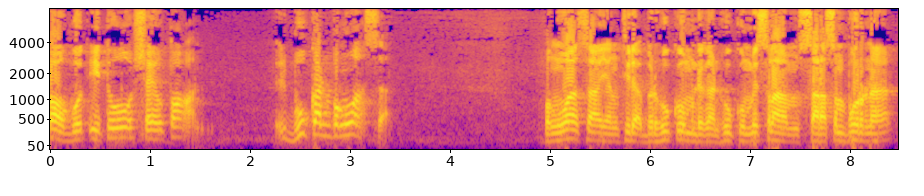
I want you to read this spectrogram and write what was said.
Togut itu syaitan. Bukan penguasa. Penguasa yang tidak berhukum dengan hukum Islam secara sempurna,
